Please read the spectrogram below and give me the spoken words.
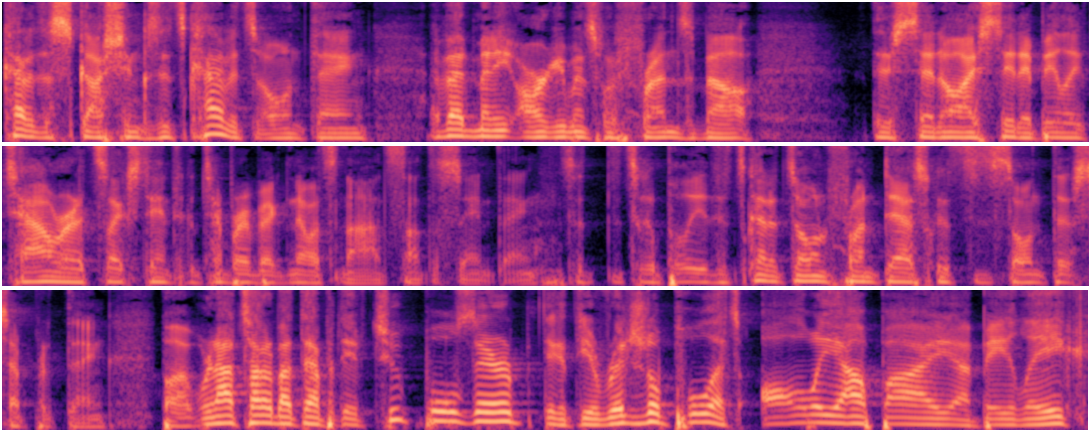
kind of discussion because it's kind of its own thing. I've had many arguments with friends about. They said, "Oh, I stayed at Bay Lake Tower. It's like staying at the Contemporary." Back, no, it's not. It's not the same thing. It's a, it's a complete. It's got its own front desk. It's its own th- separate thing. But we're not talking about that. But they have two pools there. They got the original pool that's all the way out by uh, Bay Lake.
